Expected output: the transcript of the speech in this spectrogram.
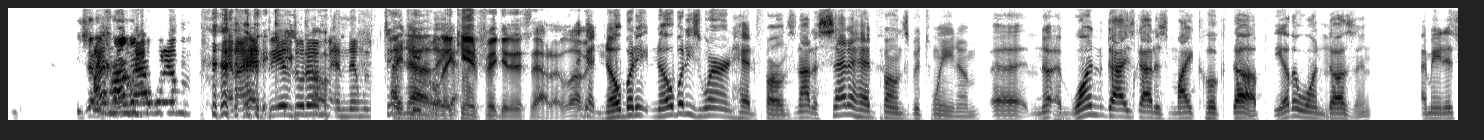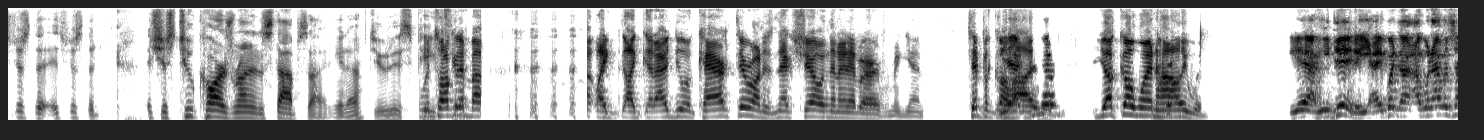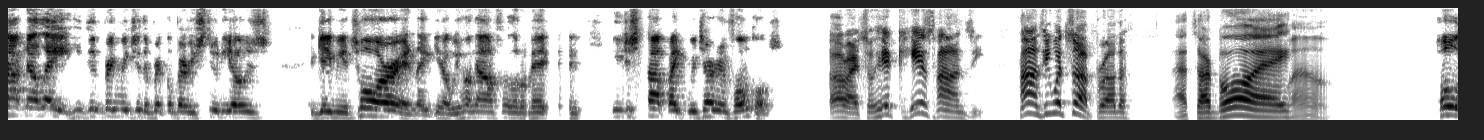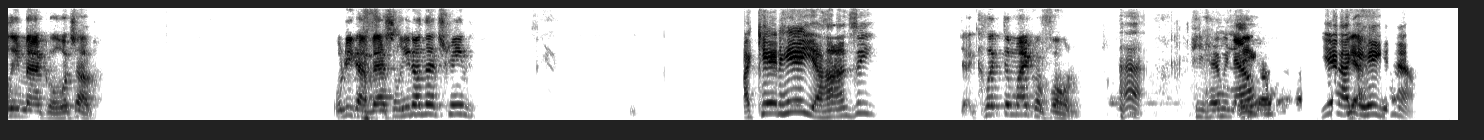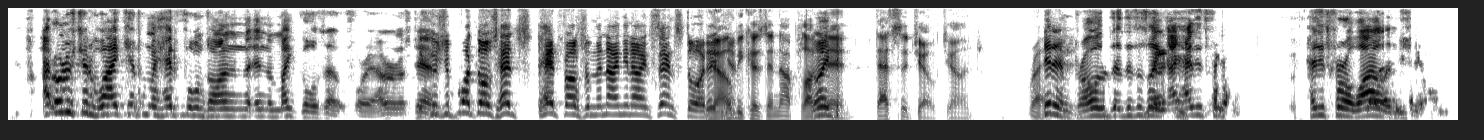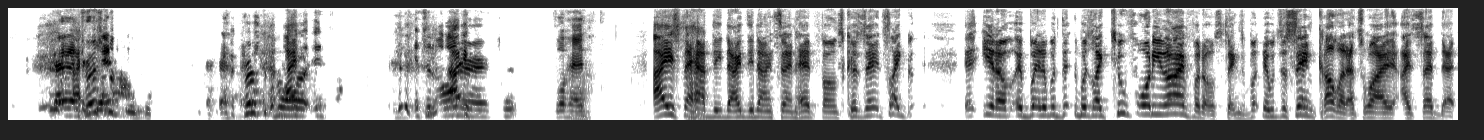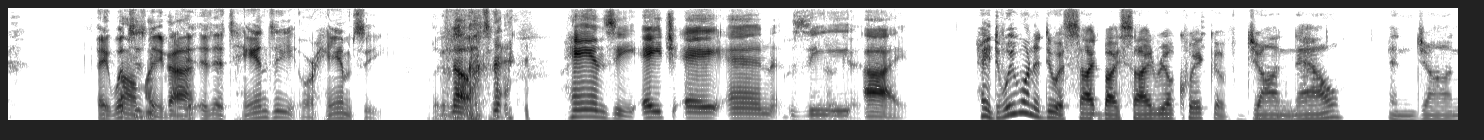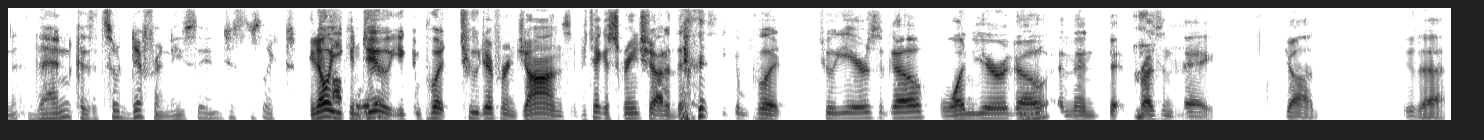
He's got I a hung out with him and I had beers with him, and then we Two I know, people, they they got- can't figure this out. I love it. nobody, nobody's wearing headphones. Not a set of headphones between them. Uh, no, one guy's got his mic hooked up. The other one Hmm. doesn't. I mean, it's just a, it's just a, it's just two cars running a stop sign. You know. Judas we're talking about like like could I do a character on his next show, and then I never heard from him again. Typical Yeah. Hollywood. Yucko went Hollywood. Yeah, he did. He, I, when, uh, I, when I was out in LA, he did bring me to the Brickleberry Studios and gave me a tour, and like you know, we hung out for a little bit, and he just stopped like returning phone calls. All right, so here here's Hansi. Hansi, what's up, brother? That's our boy. Wow. Holy mackerel! What's up? What do you got? Vaseline on that screen? I can't hear you, Hansi. Click the microphone. Can you hear me now? Yeah, I Yeah. can hear you now. I don't understand why I can't put my headphones on and the, and the mic goes out for you. I don't understand. Because you bought those heads headphones from the 99 cent store, didn't No, you? No, because they're not plugged No, in. That's the joke, John. Right. didn't, bro. This is like I had this for had these for a while and shit. First of- First of all, it's it's an honor. To, go ahead. I used to have the 99 cent headphones because it's like, you know, it- but it was, it was like 249 for those things, but it was the same color. That's why I said that. Hey, what's Oh his name? It- it's Hansy or Hamsy. Look at No. Hansy, H A N Z I. Hey, do we want to do a side by side real quick of John now and John then? Because it's so different. He's just like You know what you can Popular. do? You can put two different Johns. If you take a screenshot of this, you can put two years ago, one year ago, mm-hmm. and then d- present day John. Do that.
